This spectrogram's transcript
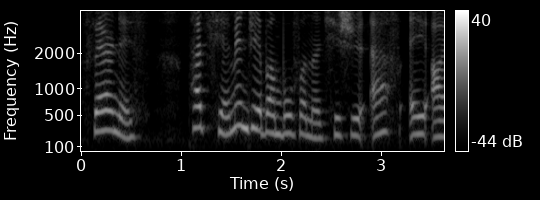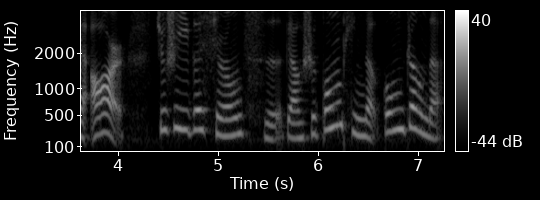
fairness，它前面这半部分呢，其实 f a i r 就是一个形容词，表示公平的、公正的。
